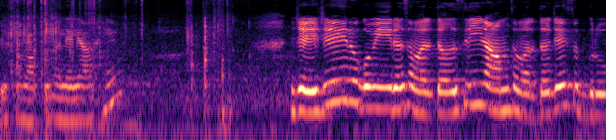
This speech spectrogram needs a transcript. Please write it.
ते समाप्त झालेले आहे. जय जय रघुवीर समर्थ श्रीराम समर्थ जय सद्गुरू.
